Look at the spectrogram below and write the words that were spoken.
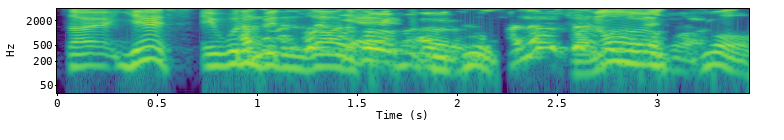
So yes, it wouldn't be never said it designed. was Yeah, over, I'm though. just- never said it was over.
